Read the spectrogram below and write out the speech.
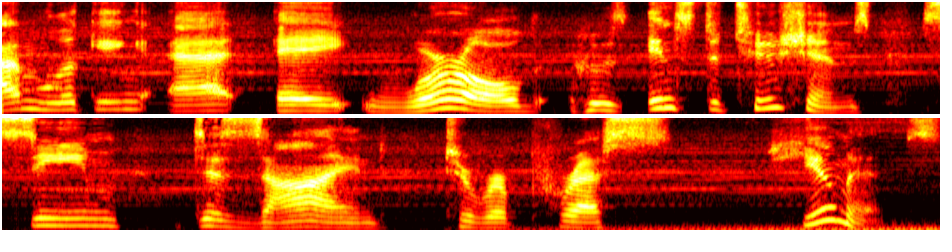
I'm looking at a world whose institutions seem designed to repress humans.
